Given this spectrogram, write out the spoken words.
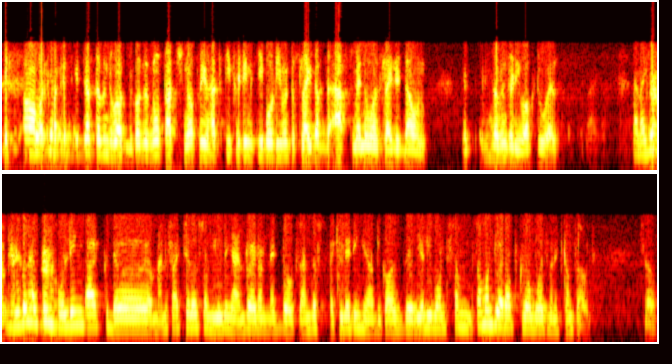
It's uh, So, but yeah. but it, it just doesn't work because there's no touch, no. So you have to keep hitting the keyboard even to slide up the apps menu and slide it down. It, it doesn't really work too well. And I guess Okay. Google has been Uh-huh. holding back the manufacturers from using Android on netbooks. I'm just speculating here because they really want some someone to adopt Chrome OS when it comes out. So,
